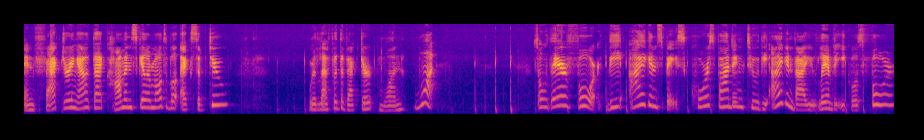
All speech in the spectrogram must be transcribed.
And factoring out that common scalar multiple x sub 2, we're left with the vector 1, 1. So therefore, the eigenspace corresponding to the eigenvalue lambda equals 4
